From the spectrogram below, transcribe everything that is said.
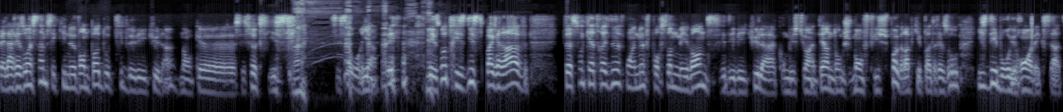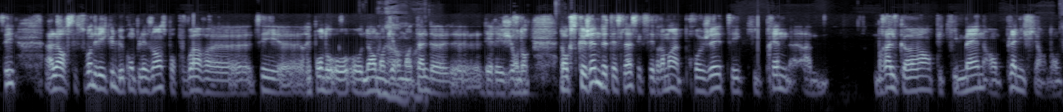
Ben, la raison est simple, c'est qu'ils ne vendent pas d'autres types de véhicules. Hein. Donc, euh, c'est sûr que si, c'est ça ou rien. Les autres, ils se disent, c'est pas grave. De toute façon, 99,9% de mes ventes, c'est des véhicules à combustion interne, donc je m'en fiche. Pas grave qu'il n'y ait pas de réseau. Ils se débrouilleront avec ça. Alors, c'est souvent des véhicules de complaisance pour pouvoir euh, euh, répondre aux, normes environnementales des régions. Donc, donc, ce que j'aime de Tesla, c'est que c'est vraiment un projet qui prenne bras le corps, puis qui mène en planifiant. Donc,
